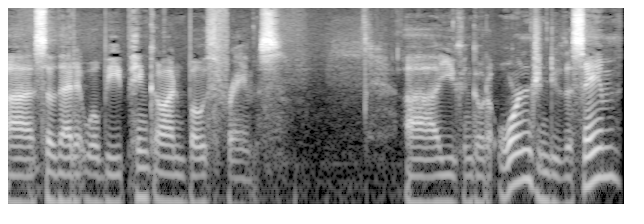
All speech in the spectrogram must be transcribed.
uh, so that it will be pink on both frames. Uh, you can go to orange and do the same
